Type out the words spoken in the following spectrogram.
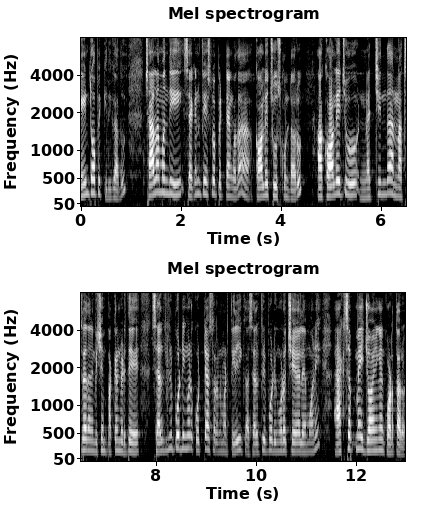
మెయిన్ టాపిక్ ఇది కాదు. చాలామంది సెకండ్ ఫేజ్లో పెట్టాం కదా కాలేజ్ చూసుకుంటారు. ఆ కాలేజ్ నచ్చిందా నచ్చలేదనే విషయం పక్కన పెడితే సెల్ఫ్ రిపోర్టింగ్ కూడా కొట్టేస్తారనమాట తెలియక. సెల్ఫ్ రిపోర్టింగ్ కూడా చేయలేమో అని యాక్సెప్ట్ మై జాయినింగ్ అని కొడతారు.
